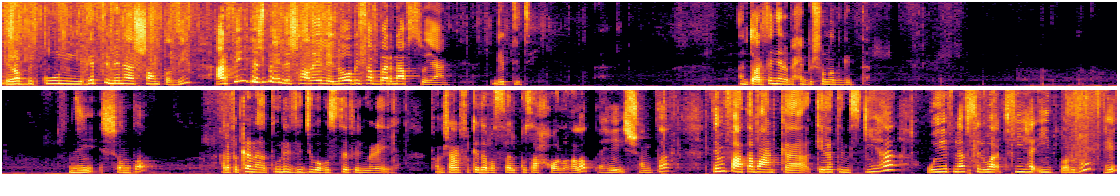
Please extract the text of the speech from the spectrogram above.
يا رب تكون جبت منها الشنطة دي. عارفين تشبه لشانيل اللي هو بيصبر نفسه يعني. جبت دي. أنتوا عارفين أنا بحب الشنط جدا. دي الشنطة. على فكرة أنا طول الفيديو ببص في المراية. فمش عارفة كده بصلكوا صح ولا غلط. أهي الشنطة. تنفع طبعا كده تمسكيها. وفي نفس الوقت فيها إيد برضو. أهي.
